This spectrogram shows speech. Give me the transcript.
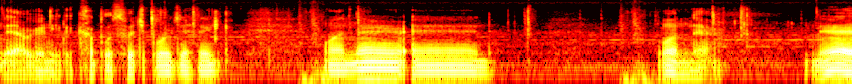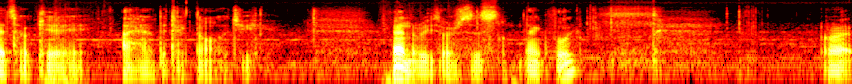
yeah, we're gonna need a couple of switchboards, I think. One there and one there. Yeah, it's okay. I have the technology and the resources, thankfully. Alright,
